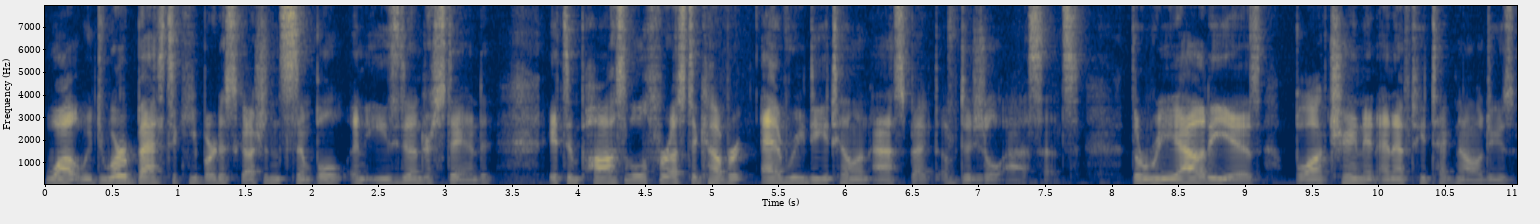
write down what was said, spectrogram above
While we do our best to keep our discussion simple and easy to understand, it's impossible for us to cover every detail and aspect of digital assets. The reality is, blockchain and NFT technologies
